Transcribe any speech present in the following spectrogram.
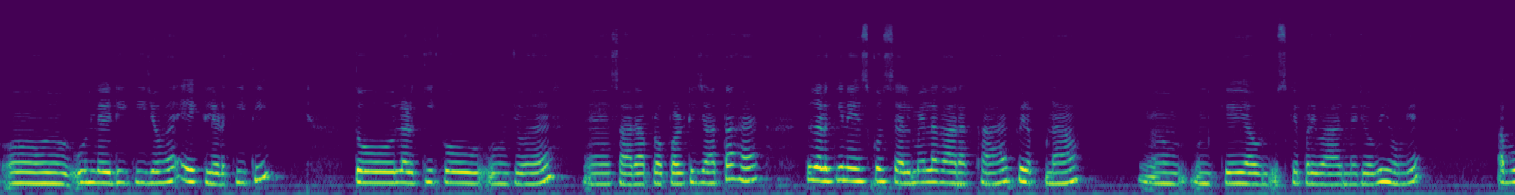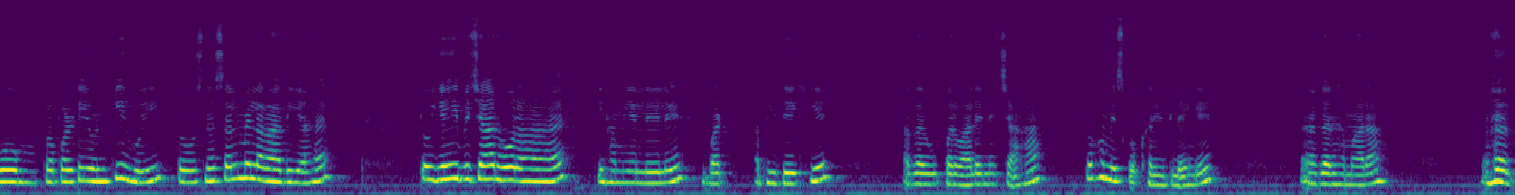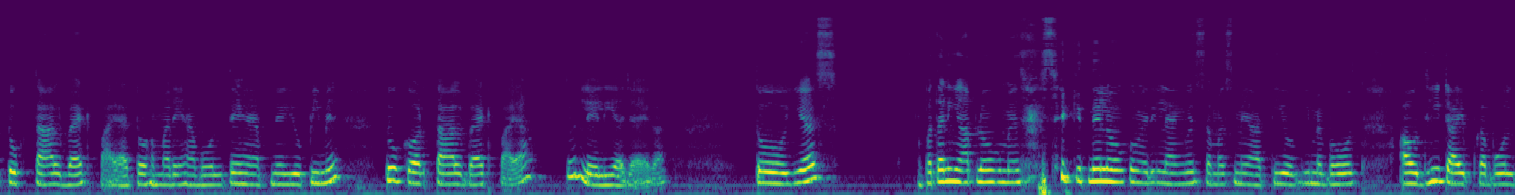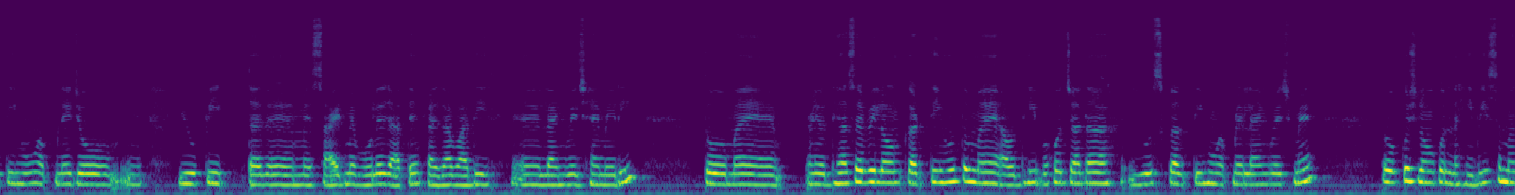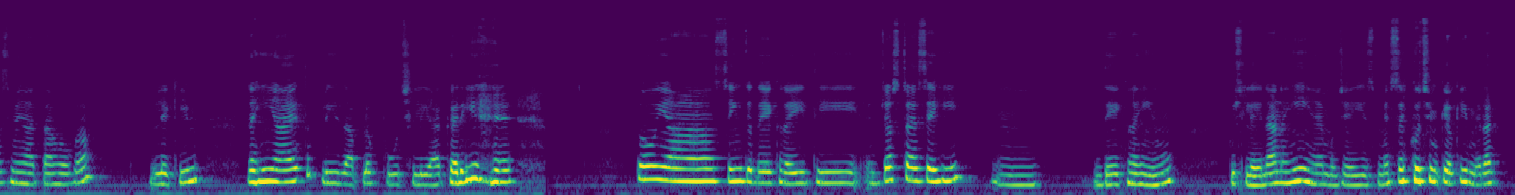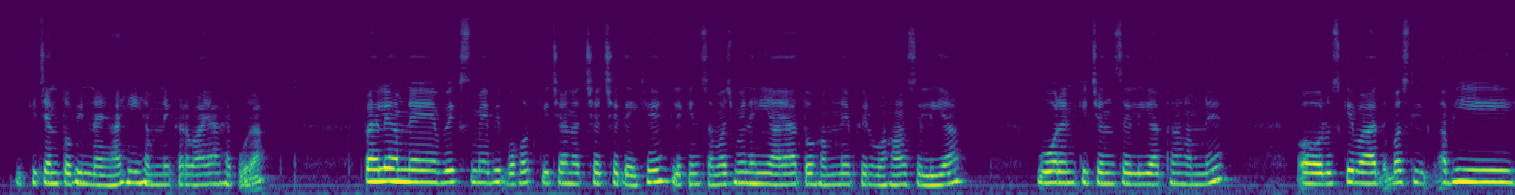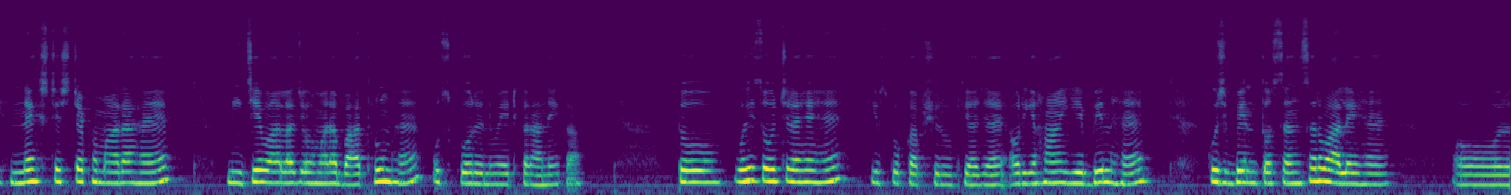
उन उन लेडी की जो है एक लड़की थी। तो लड़की को जो है सारा प्रॉपर्टी जाता है। तो लड़की ने इसको सेल में लगा रखा है, फिर अपना उनके या उसके परिवार में जो भी होंगे। अब वो प्रॉपर्टी उनकी हुई तो उसने सेल में लगा दिया है। तो यही विचार हो रहा है कि हम ये ले लें, बट अभी देखिए, अगर ऊपर वाले ने चाहा तो हम इसको खरीद लेंगे। अगर हमारा तुक ताल बैठ पाया तो हमारे यहाँ बोलते हैं अपने यूपी में, तुक और ताल बैठ पाया तो ले लिया जाएगा। तो यस पता नहीं आप लोगों को में से कितने लोगों को मेरी लैंग्वेज समझ में आती होगी। मैं बहुत अवधी टाइप का बोलती हूँ। अपने जो यूपी तरह में साइड में बोले जाते हैं, फैज़ाबादी लैंग्वेज है मेरी। तो मैं अयोध्या से बिलोंग करती हूँ तो मैं अवधी बहुत ज़्यादा यूज़ करती हूँ अपने लैंग्वेज में। तो कुछ लोगों को नहीं भी समझ में आता होगा, लेकिन नहीं आए तो प्लीज़ आप लोग पूछ लिया करिए। तो यहाँ सिंक देख रही थी। जस्ट ऐसे ही हम्म, देख रही हूँ। कुछ लेना नहीं है मुझे इसमें से कुछ क्योंकि मेरा किचन तो भी नया ही हमने करवाया है पूरा। पहले हमने विक्स में भी बहुत किचन अच्छे अच्छे देखे लेकिन समझ में नहीं आया तो हमने फिर वहाँ से लिया। वॉरन किचन से लिया था हमने। और उसके बाद बस अभी नेक्स्ट स्टेप हमारा है नीचे वाला जो हमारा बाथरूम है उसको रेनोवेट कराने का। तो वही सोच रहे हैं कि उसको कब शुरू किया जाए। और यहाँ ये बिन है। कुछ बिन तो सेंसर वाले हैं और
